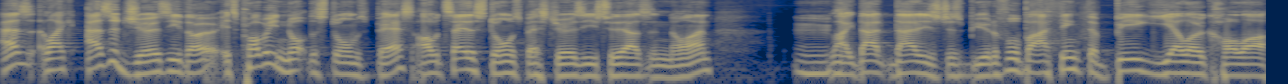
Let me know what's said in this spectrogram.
as like as a jersey though, it's probably not the Storm's best. I would say the Storm's best jersey is 2009. Like that, that is just beautiful. But I think the big yellow collar,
